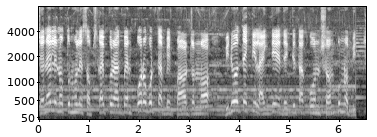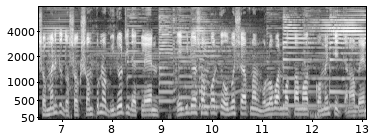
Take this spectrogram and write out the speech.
চ্যানেলে নতুন হলে সাবস্ক্রাইব করে রাখবেন পরবর্তী আপডেট পাওয়ার জন্য। ভিডিওতে একটি লাইক দিয়ে দেখতে থাকুন সম্পূর্ণ সম্মানিত দর্শক, সম্পূর্ণ ভিডিওটি দেখলেন। এই ভিডিও সম্পর্কে অবশ্যই আপনার মূল্যবান মতামত কমেন্টে জানাবেন।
